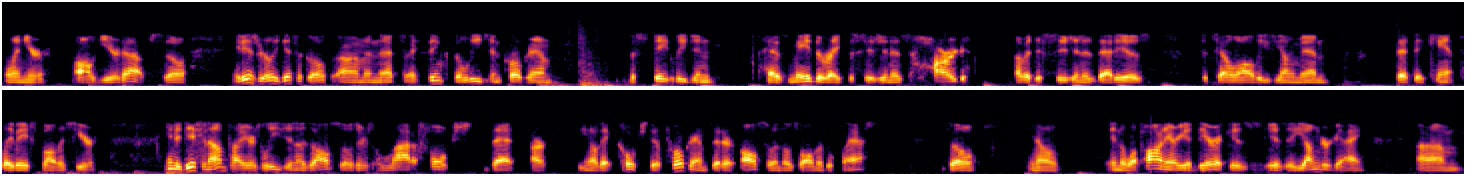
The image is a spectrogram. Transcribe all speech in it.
when you're all geared up. So it is really difficult. Um, and that's I think the Legion program, the state Legion, has made the right decision. As hard of a decision as that is, to tell all these young men that they can't play baseball this year. In addition, umpires Legion is also there's a lot of folks that are you know that coach their programs that are also in those vulnerable classes. So, you know, in the Waupun area, Derek is is a younger guy. Um,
